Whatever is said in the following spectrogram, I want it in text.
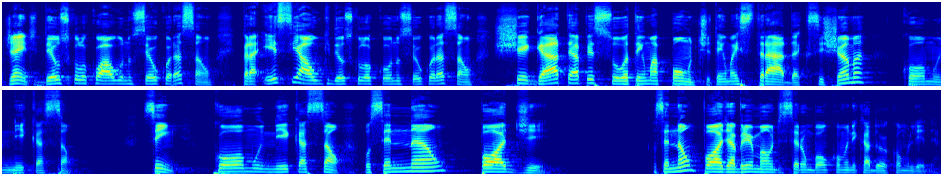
Gente, Deus colocou algo no seu coração. Para esse algo que Deus colocou no seu coração chegar até a pessoa, tem uma ponte, tem uma estrada que se chama comunicação. Sim, comunicação. Você não pode você não pode abrir mão de ser um bom comunicador como líder.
